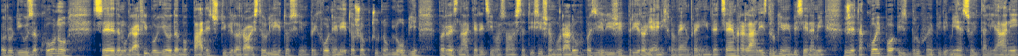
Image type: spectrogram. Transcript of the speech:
rodi v zakonu, se demografi bojijo, da bo padec števila rojstev letos in prihodnje leto še občutno globlji. Prve znake recimo so na statističnem uradu opazili že pri rojenih novembra in decembra lani, z drugimi besedami, že takoj po izbruhu epidemije so italijani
